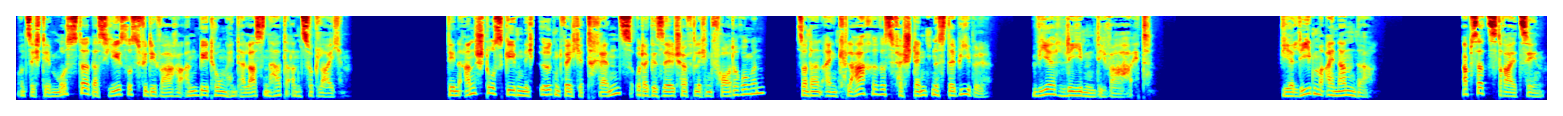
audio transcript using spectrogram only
und sich dem Muster, das Jesus für die wahre Anbetung hinterlassen hat, anzugleichen. Den Anstoß geben nicht irgendwelche Trends oder gesellschaftlichen Forderungen, sondern ein klareres Verständnis der Bibel. Wir lieben die Wahrheit. Wir lieben einander. Absatz 13.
